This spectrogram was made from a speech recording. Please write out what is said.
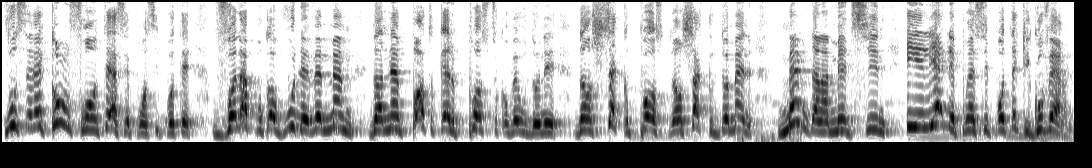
vous serez confronté à ces principautés. Voilà pourquoi vous devez même, dans n'importe quel poste qu'on va vous donner, dans chaque poste, dans chaque domaine, même dans la médecine, il y a des principautés qui gouvernent.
